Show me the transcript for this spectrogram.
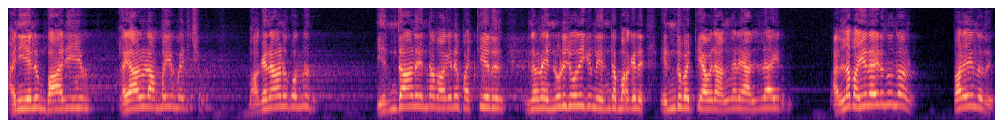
അനിയനും ഭാര്യയും അയാളുടെ അമ്മയും മരിച്ചു. മകനാണ് കൊന്നത്. എന്താണ് എന്റെ മകന് പറ്റിയത്? എന്നാണ് എന്നോട് ചോദിക്കുന്നത്. എന്റെ മകന് എന്തു പറ്റി? അവൻ അങ്ങനെ അല്ലായിരുന്നു. നല്ല പയ്യനായിരുന്നു എന്നാണ് പറയുന്നത്.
